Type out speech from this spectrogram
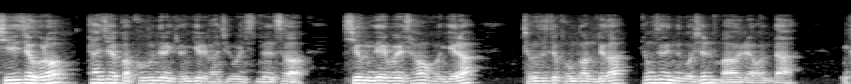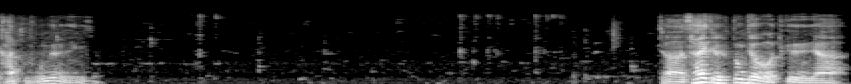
지리적으로 타 지역과 구분되는 경계를 가지고 있으면서 지역 내부의 상호관계나 정서적 공감대가 형성있는 곳을 마을이라고 한다. 같은 동네라는 얘기죠. 자, 사회적 협동조합은 어떻게 되느냐.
